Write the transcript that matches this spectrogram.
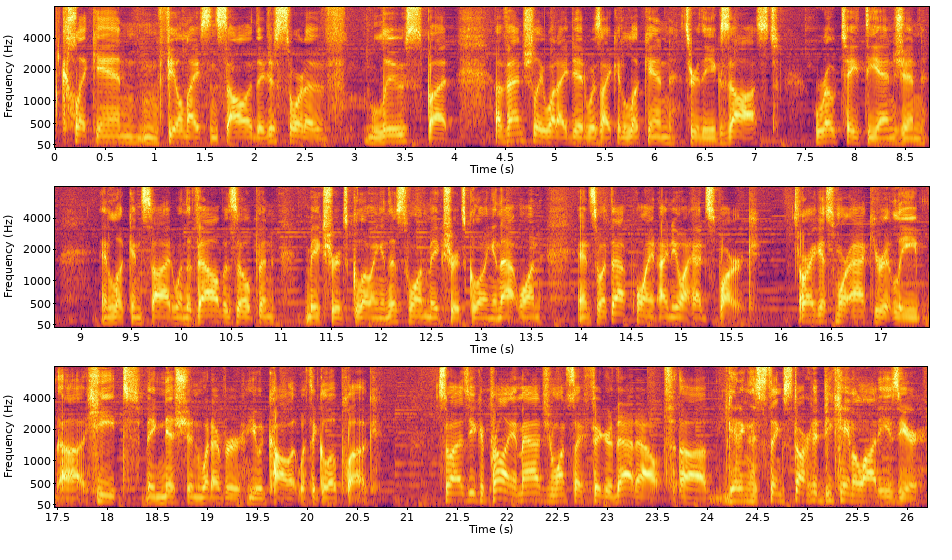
click in and feel nice and solid. They're just sort of loose but eventually what I did was I could look in through the exhaust, rotate the engine and look inside when the valve is open, make sure it's glowing in this one, make sure it's glowing in that one. And so at that point I knew I had spark. Or I guess more accurately, uh, heat, ignition, whatever you would call it with the glow plug. So as you could probably imagine, once I figured that out, uh, getting this thing started became a lot easier.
